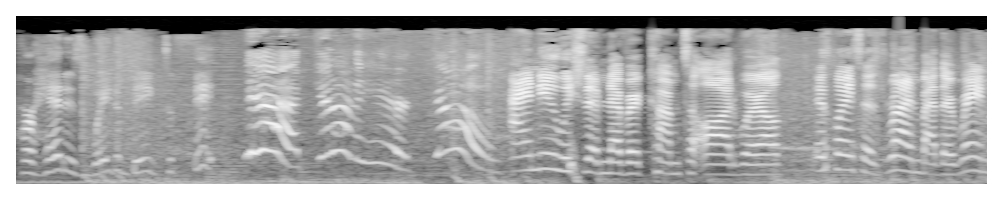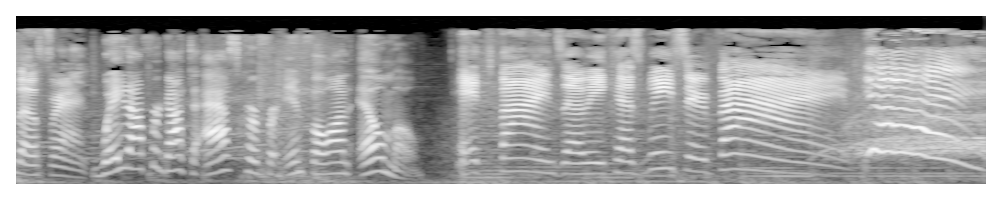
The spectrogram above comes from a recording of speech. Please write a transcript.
Her head is way too big to fit. Yeah, get out of here! Go! I knew we should have never come to Oddworld. This place is run by the Rainbow Friends. Wait, I forgot to ask her for info on Elmo. It's fine, Zoey, because we survived! Yay!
